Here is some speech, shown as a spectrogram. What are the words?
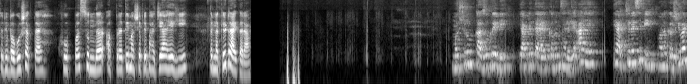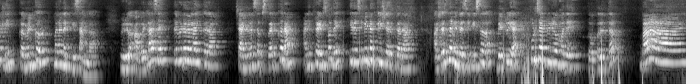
तुम्ही बघू शकताय खूपच सुंदर अप्रतिम अशी आपली भाजी आहे ही. तर नक्की ट्राय करा. मशरूम काजू ग्रेव्ही ही आपली तयार करून झालेली आहे. ही आजची रेसिपी तुम्हाला कशी वाटली कमेंट करून मला नक्की सांगा. व्हिडिओ आवडला असेल तर व्हिडिओला लाईक करा. चॅनलला सबस्क्राईब करा आणि फ्रेंड्समध्ये ही रेसिपी नक्की शेअर करा. अशाच नवीन रेसिपीसह भेटूयात पुढच्या व्हिडिओमध्ये तोपर्यंत बाय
